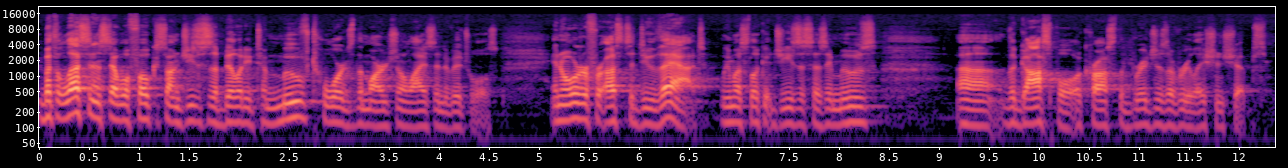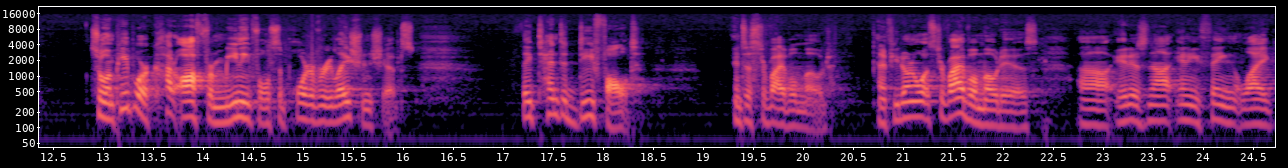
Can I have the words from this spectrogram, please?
but the lesson instead will focus on Jesus' ability to move towards the marginalized individuals. In order for us to do that, we must look at Jesus as he moves uh, the gospel across the bridges of relationships. So when people are cut off from meaningful, supportive relationships, they tend to default into survival mode. And if you don't know what survival mode is, uh, it is not anything like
